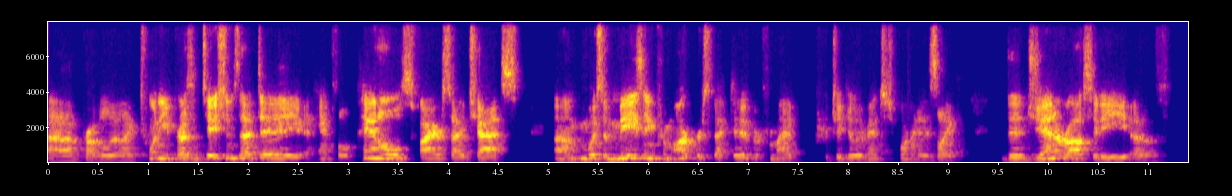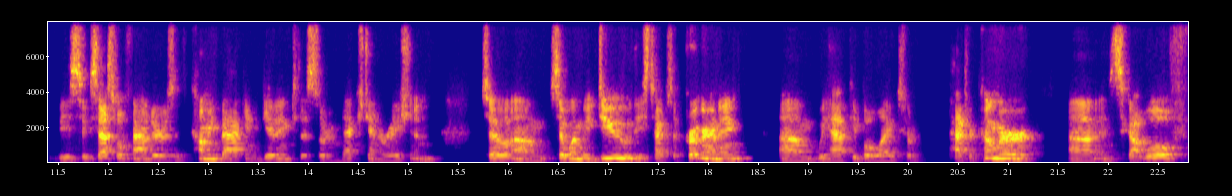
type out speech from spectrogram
uh, probably like 20 presentations that day, a handful of panels, fireside chats. Um, what's amazing from our perspective, or from my particular vantage point, is like the generosity of these successful founders of coming back and giving to this sort of next generation. So, um, so when we do these types of programming, um, we have people like sort of Patrick Comer um, and Scott Wolfe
